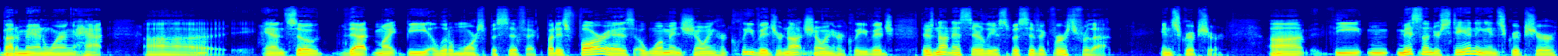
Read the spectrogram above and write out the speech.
about a man wearing a hat. Uh, and so that might be a little more specific. But as far as a woman showing her cleavage or not showing her cleavage, there's not necessarily a specific verse for that in Scripture. Uh, the m- misunderstanding in Scripture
